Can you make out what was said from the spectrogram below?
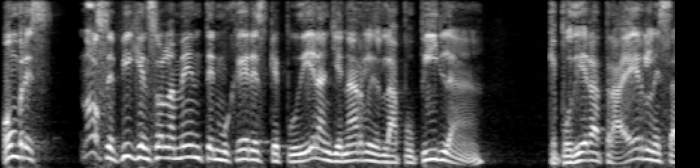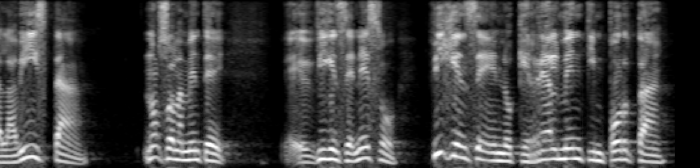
Hombres, no se fijen solamente en mujeres que pudieran llenarles la pupila, que pudiera traerles a la vista. No solamente eh, fíjense en eso, fíjense en lo que realmente importa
